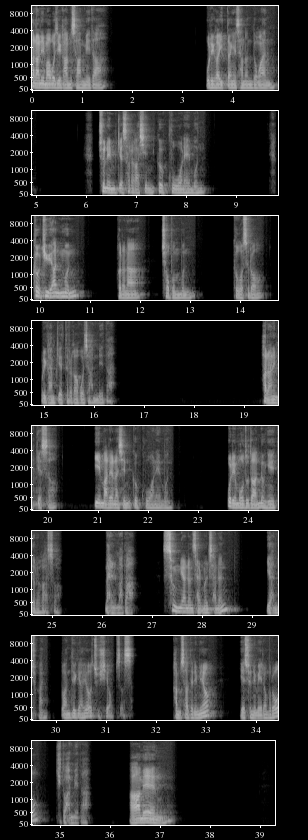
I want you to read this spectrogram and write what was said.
하나님 아버지 감사합니다. 우리가 이 땅에 사는 동안 주님께 서러가신 그 구원의 문, 그 귀한 문, 그러나 좁은 문, 그곳으로 우리가 함께 들어가고자 합니다. 하나님께서 이 마련하신 그 구원의 문, 우리 모두 다 능히 들어가서 날마다 승리하는 삶을 사는 이 한 주간 또한 되게 하여 주시옵소서. 감사드리며 예수님의 이름으로 기도합니다. 아멘.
